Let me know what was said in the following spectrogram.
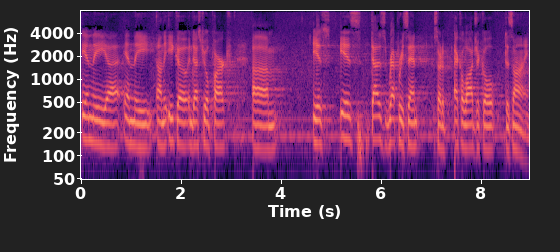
in the, uh, in the, on the eco industrial park um, is, is, does represent sort of ecological design.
